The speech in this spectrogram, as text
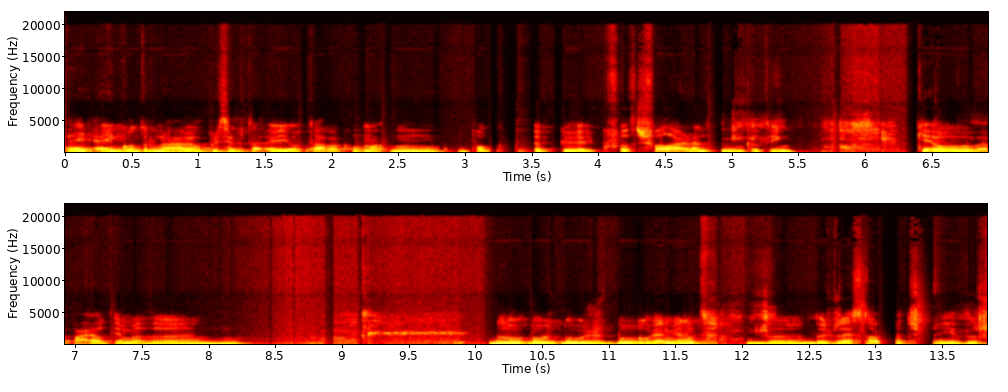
é, é incontornável, por isso é que eu ta- eu estava com uma- um, um pouco de que, que fosses falar antes de mim que eu tinha, que é o, opá, é o tema de, do, do, do, do julgamento de, do José Sócrates e dos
